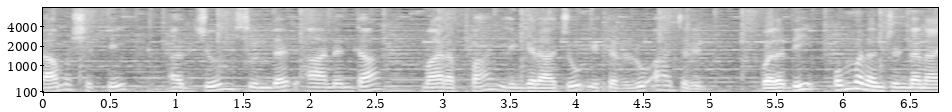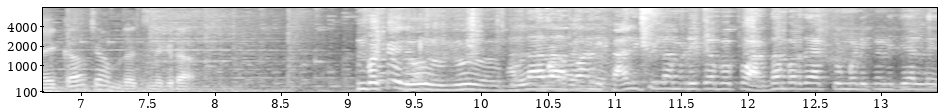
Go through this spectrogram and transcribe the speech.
ರಾಮಶೆಟ್ಟಿ ಅರ್ಜುನ್ ಸುಂದರ್ ಆನಂದ ಮಾರಪ್ಪ ಲಿಂಗರಾಜು ಇತರರು ಹಾಜರಿದ್ದರು ವರದಿ ಒಮ್ಮನಂಜುಂಡ ನಾಯಕ ಚಾಮರಾಜನಗರ. ತುಂಬಕ್ಕೆ ಇದು ಇದು ಅಲ್ಲ ಅಲ್ಲಪ್ಪ ನೀ ಖಾಲಿ ಚೀಲ ಮಡಿಕೋಬೇಕು ಅರ್ಧಂಬರ್ಧ ಯಾಕೆ ಮಡಿಕೊಂಡಿದ್ಯಾ ಅಲ್ಲಿ?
